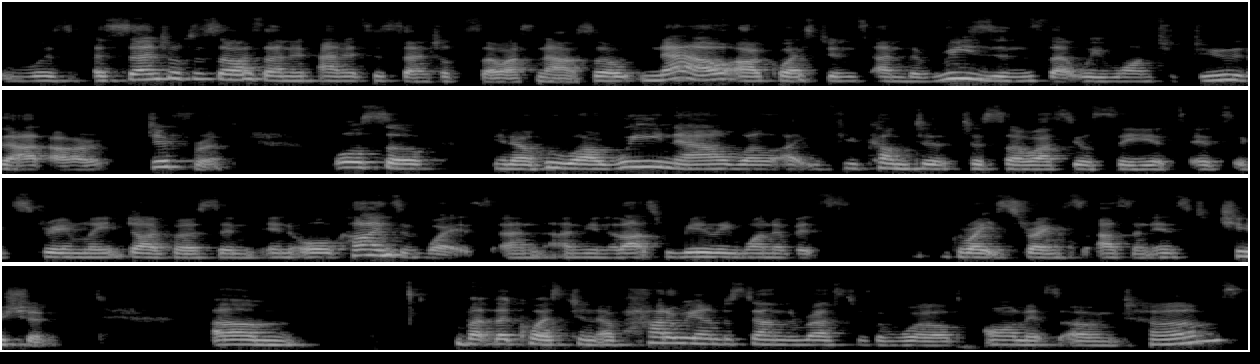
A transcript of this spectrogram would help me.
was essential to SOAS and, and it's essential to SOAS now. So now our questions and the reasons that we want to do that are different. Also, you know, who are we now? Well, if you come to, to SOAS, you'll see it's, it's extremely diverse in, in all kinds of ways. And, and, you know, that's really one of its great strengths as an institution. Um, but the question of how do we understand the rest of the world on its own terms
